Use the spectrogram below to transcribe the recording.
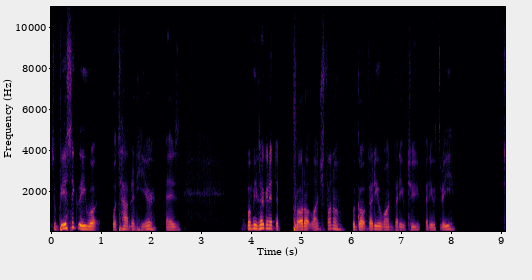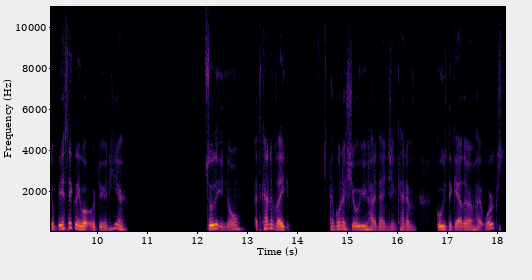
So basically what, what's happening here is when we're looking at the product launch funnel, we've got video one, video two, video three. So basically what we're doing here, so that you know, it's kind of like I'm going to show you how the engine kind of goes together and how it works,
